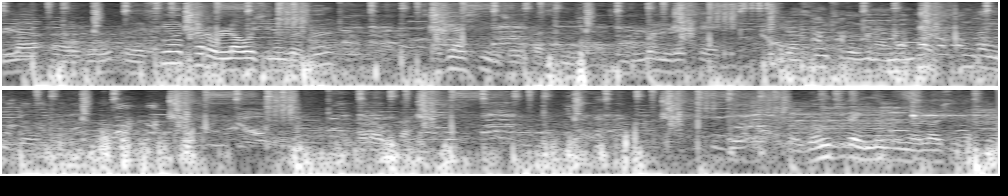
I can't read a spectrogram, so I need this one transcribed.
올라오고 그 승용차로 올라오시는 것은 자제 하시는 게 좋을 것 같습니다. 물론 이렇게 이런 승용차도 오긴 왔는데 상당히 그 뭐라 그럴까 이제 그 용기가 있는 분이 올라오신 것 같아요.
